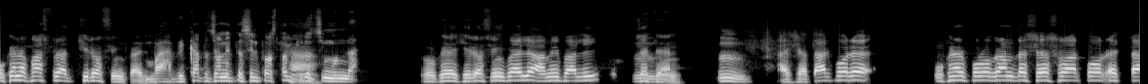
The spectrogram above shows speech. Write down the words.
ওখানে ফার্স্ট প্রাইজ ক্ষীর সিং পাইলাম বাহ বিখ্যাত চনিত্য শিল্পী ওস্তাদ হ্যাঁ। ক্ষীরোদ সিং মুন্ডা। ওখানে ক্ষীর সিং পাইলে আমি পালি সেকেন্ড হুম। আচ্ছা তারপরে ওখানের প্রোগ্রামটা শেষ হওয়ার পর একটা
